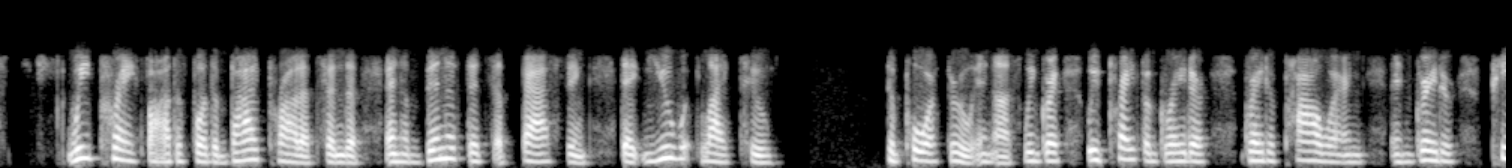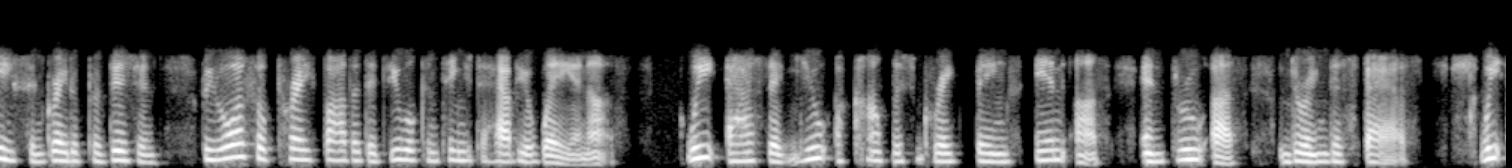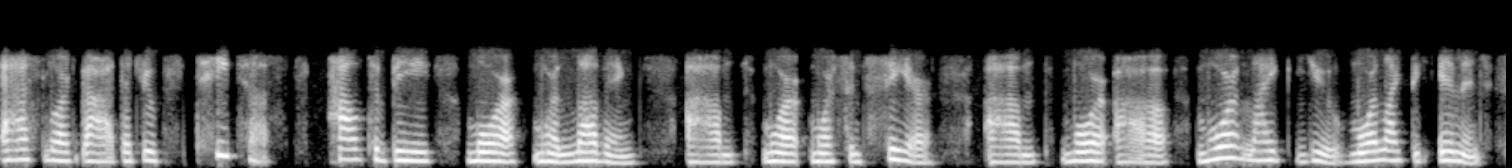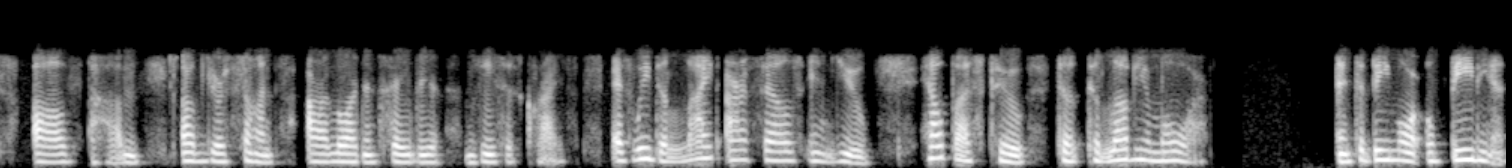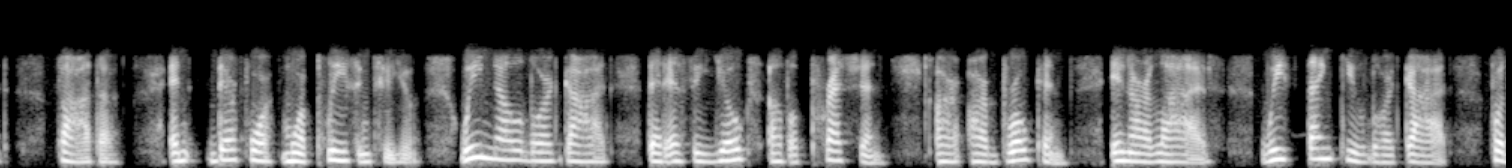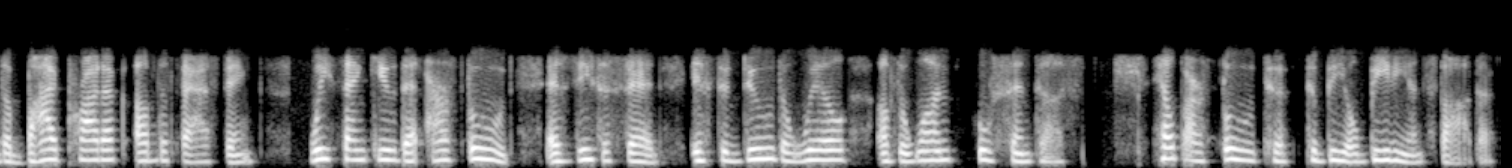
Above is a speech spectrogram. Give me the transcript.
We pray, Father, for the byproducts and the and the benefits of fasting that you would like to to pour through in us. We great, we pray for greater greater power and, and greater peace and greater provision we also pray, Father, that you will continue to have your way in us. We ask that you accomplish great things in us and through us during this fast. We ask, Lord God, that you teach us how to be more more loving, um, more more sincere, um, more uh, more like you, more like the image of um, of your Son, our Lord and Savior Jesus Christ as we delight ourselves in you, help us to, to, to love you more and to be more obedient, Father, and therefore more pleasing to you. We know, Lord God, that as the yokes of oppression are, are broken in our lives, we thank you, Lord God, for the byproduct of the fasting. We thank you that our food, as Jesus said, is to do the will of the one who sent us. Help our food to, to be obedience, Father.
